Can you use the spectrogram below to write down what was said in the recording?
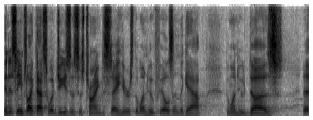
And it seems like that's what Jesus is trying to say here is the one who fills in the gap, the one who does, uh,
